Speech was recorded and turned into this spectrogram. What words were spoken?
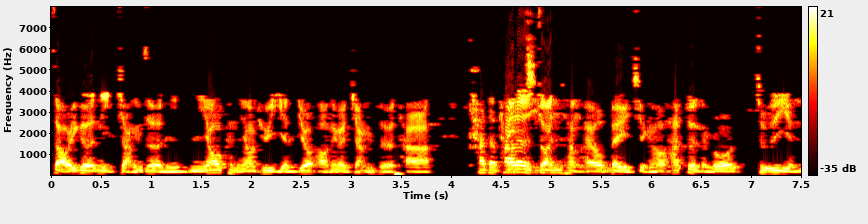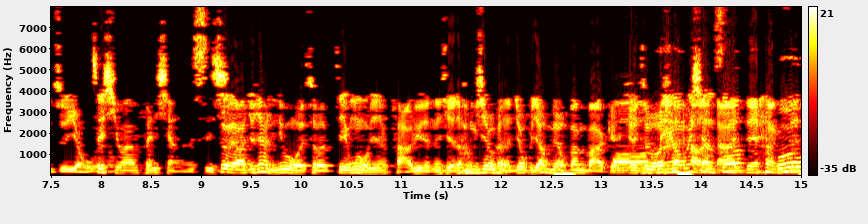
找一个你讲者，你你要可能要去研究好那个讲者他。他的他的专长还有背景，然后他最能够就是言之有物，最喜欢分享的事情。对啊，就像你问我说，今天问我一些法律的那些东西，我可能就比较没有办法给给出我想说这样子。我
